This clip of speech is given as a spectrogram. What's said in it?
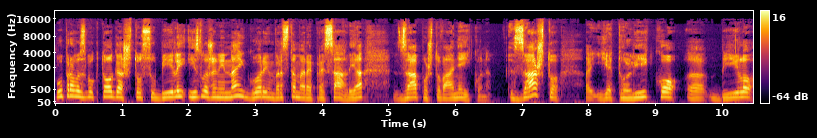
upravo zbog toga što su bili izloženi najgorim vrstama represalija za poštovanje ikona. Zašto je toliko uh, bilo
